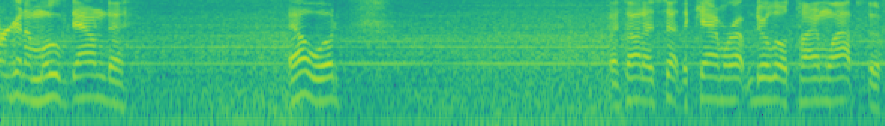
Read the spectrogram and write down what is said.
We're to move down to Elwood. I thought I'd set the camera up and do a little time lapse of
